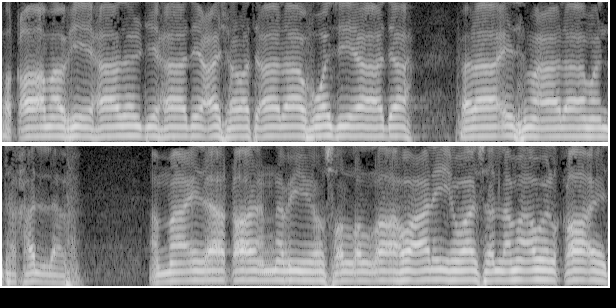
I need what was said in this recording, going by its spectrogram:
فقام في هذا الجهاد عشرة آلاف وزيادة فلا إثم على من تخلف. أما إذا قال النبي صلى الله عليه وسلم أو القائد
